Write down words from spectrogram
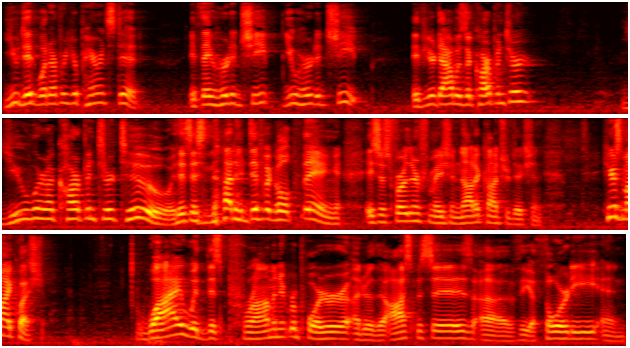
you did whatever your parents did. If they herded sheep, you herded sheep. If your dad was a carpenter, you were a carpenter too. This is not a difficult thing. It's just further information, not a contradiction. Here's my question Why would this prominent reporter, under the auspices of the authority and,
